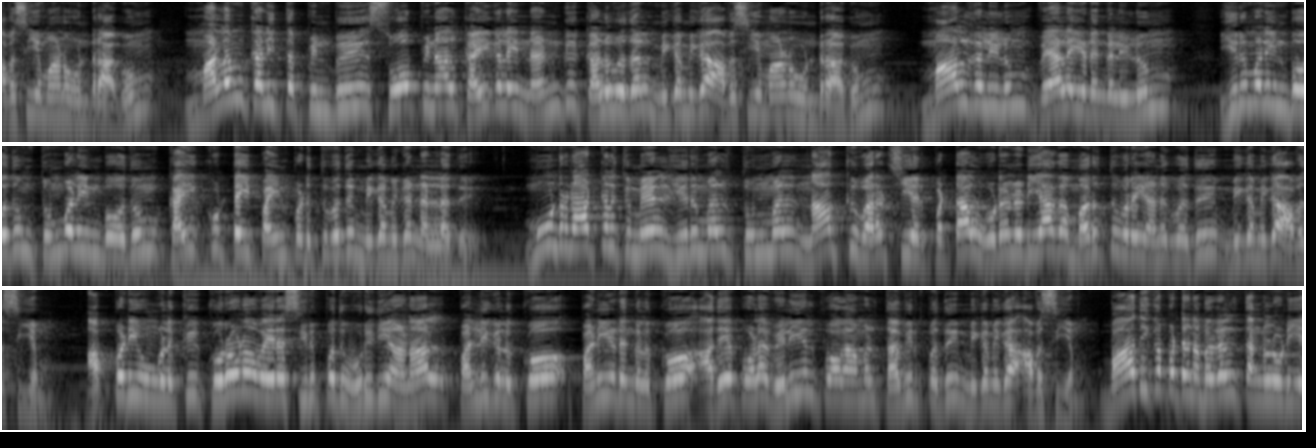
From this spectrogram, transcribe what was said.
அவசியமான ஒன்றாகும். மலம் கழித்த பின்பு சோப்பினால் கைகளை நன்கு கழுவுதல் மிக மிக அவசியமான ஒன்றாகும். மால்களிலும் வேலையிடங்களிலும் இருமலின் போதும் தும்மலின் போதும் கைக்குட்டை பயன்படுத்துவது மிக மிக நல்லது. மூன்று நாட்களுக்கு மேல் இருமல் தும்மல் நாக்கு வறட்சி ஏற்பட்டால் உடனடியாக மருத்துவரை அணுகுவது மிக மிக அவசியம். அப்படி உங்களுக்கு கொரோனா வைரஸ் இருப்பது உறுதியானால் பள்ளிகளுக்கோ பணியிடங்களுக்கோ அதே போல வெளியில் போகாமல் தவிர்ப்பது மிக மிக அவசியம். பாதிக்கப்பட்ட நபர்கள் தங்களுடைய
